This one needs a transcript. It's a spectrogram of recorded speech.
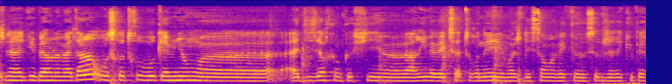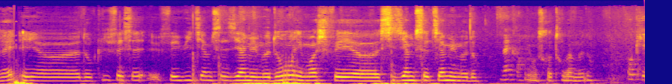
Je les récupère le matin. On se retrouve au camion euh, à 10h quand Kofi euh, arrive avec sa tournée et moi je descends avec ceux que j'ai récupérés. Et donc lui fait, fait 8e, 16e et Meudon et moi je fais euh, 6e, 7e et Meudon. D'accord, Et on se retrouve à Meudon. ok.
